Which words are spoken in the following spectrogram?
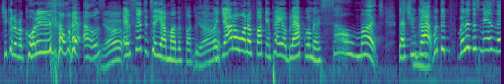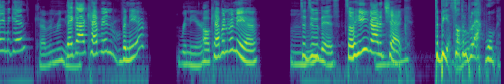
She could have recorded it somewhere else Yup. and sent it to y'all motherfuckers. Yup. But y'all don't want to fucking pay a black woman so much that you mm. got. What the? What is this man's name again? Kevin Rainier. They got Kevin Veneer. Rainier. Oh, Kevin Rainier to do Mm-hmm. this. So he got a check to be a Southern black woman.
